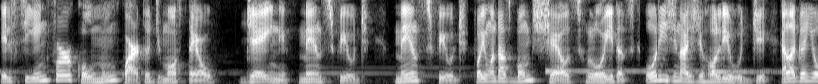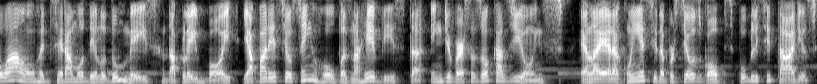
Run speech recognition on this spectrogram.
ele se enforcou num quarto de motel. Jane Mansfield Mansfield foi uma das bombshells loiras originais de Hollywood. Ela ganhou a honra de ser a modelo do mês da Playboy e apareceu sem roupas na revista em diversas ocasiões. Ela era conhecida por seus golpes publicitários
